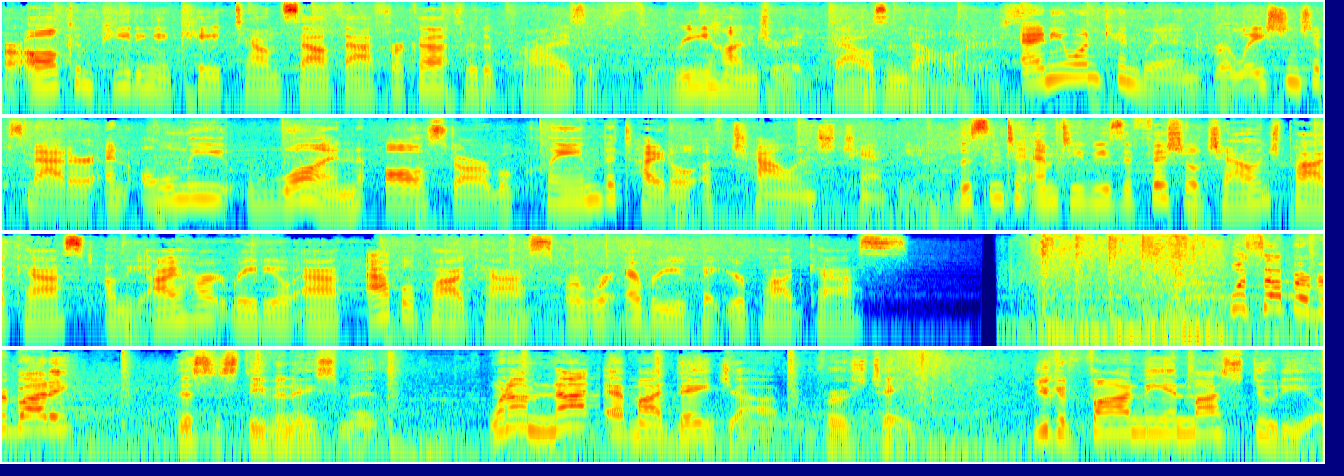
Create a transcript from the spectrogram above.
are all competing in Cape Town, South Africa for the prize of $300,000. Anyone can win, relationships matter, and only one All Star will claim the title of Challenge Champion. Listen to MTV's official Challenge podcast on the iHeartRadio app, Apple Podcasts, or wherever you get your podcasts. What's up, everybody? This is Stephen A. Smith. When I'm not at my day job, First Take, you can find me in my studio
